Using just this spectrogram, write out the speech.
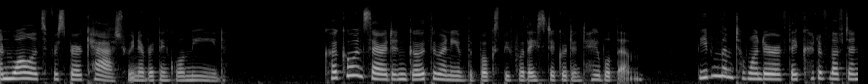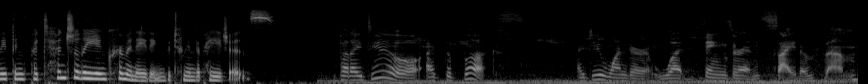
and wallets for spare cash we never think we'll need. Coco and Sarah didn't go through any of the books before they stickered and tabled them, leaving them to wonder if they could have left anything potentially incriminating between the pages. But I do, I, the books, I do wonder what things are inside of them.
